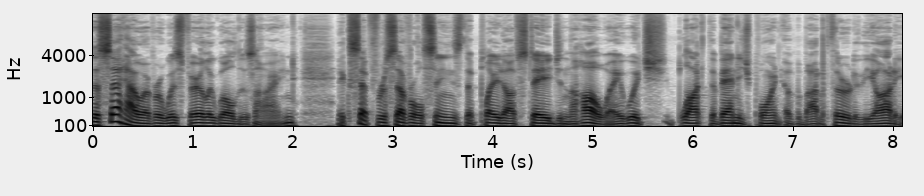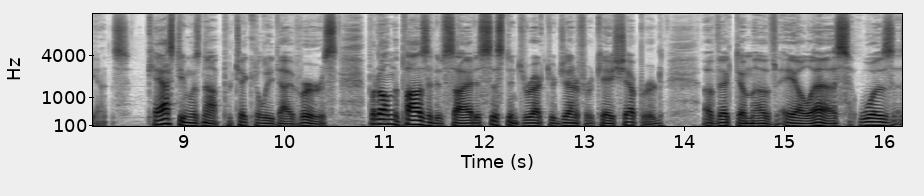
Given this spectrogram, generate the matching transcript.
The set, however, was fairly well designed, except for several scenes that played off stage in the hallway, which blocked the vantage point of about a third of the audience. Casting was not particularly diverse, but on the positive side, assistant director Jennifer K. Shepard, a victim of ALS, was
